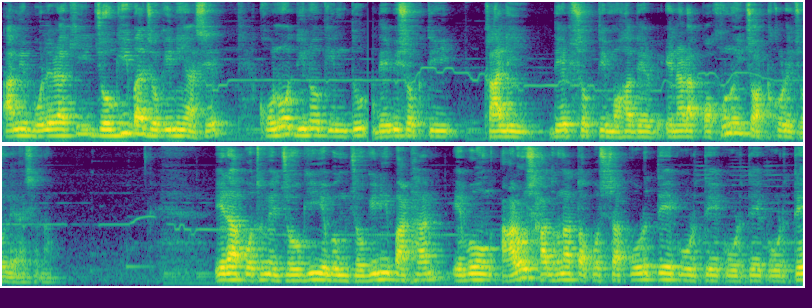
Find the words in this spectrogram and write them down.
আমি বলে রাখি, যোগী বা যোগিনী আসে কোনো দিনও কিন্তু দেবী শক্তি, কালী, দেব শক্তি, মহাদেব এনারা কখনোই চট করে চলে আসে না। এরা প্রথমে যোগী এবং যোগিনী পাঠান এবং আরও সাধনা তপস্যা করতে করতে করতে করতে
